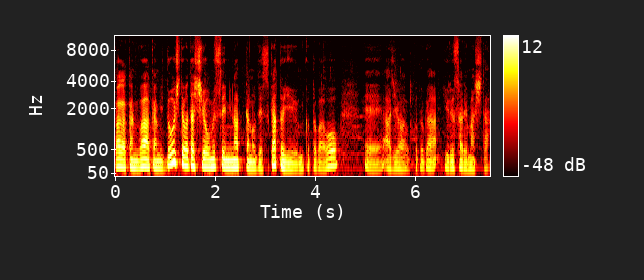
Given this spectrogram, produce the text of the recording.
我が神我が神どうして私をお見せになったのですかという御言葉を、えー、味わうことが許されました。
